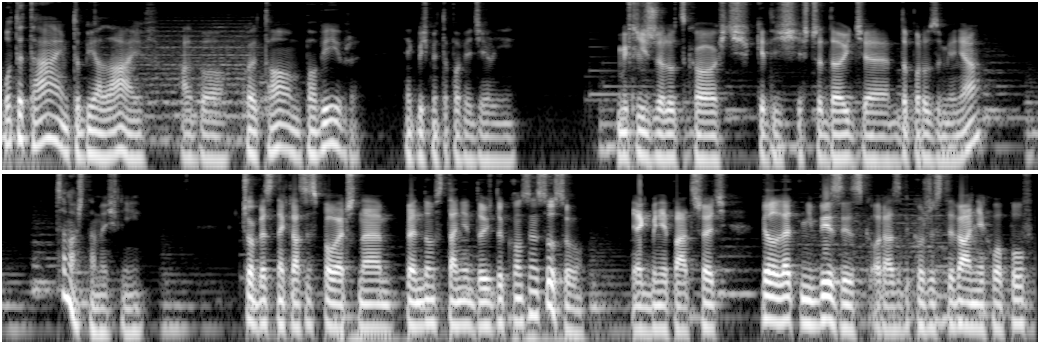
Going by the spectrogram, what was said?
What a time to be alive, albo quel temps pour vivre, jakbyśmy to powiedzieli. Myślisz, że ludzkość kiedyś jeszcze dojdzie do porozumienia? Co masz na myśli? Czy obecne klasy społeczne będą w stanie dojść do konsensusu? Jakby nie patrzeć, wieloletni wyzysk oraz wykorzystywanie chłopów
